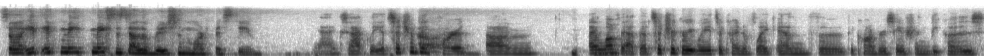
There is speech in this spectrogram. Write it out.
so it it, make, makes the celebration more festive. Yeah, exactly. It's such a big part. Um, I love that. That's such a great way to kind of like end the the conversation because,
